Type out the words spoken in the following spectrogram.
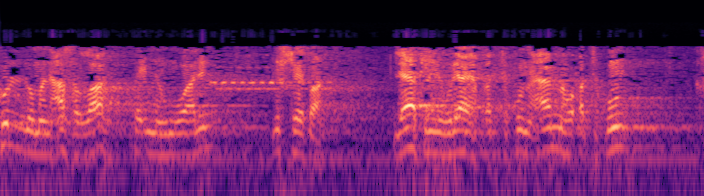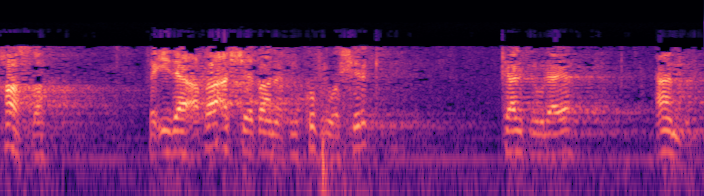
كل من عصى الله فإنه موال للشيطان. لكن الولاية قد تكون عامة وقد تكون خاصة. فإذا أطاع الشيطان في الكفر والشرك كانت الولاية عامة.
